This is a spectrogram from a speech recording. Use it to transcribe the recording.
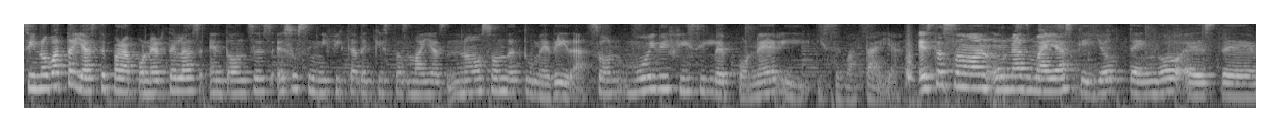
Si no batallaste para ponértelas, entonces eso significa de que estas mallas no son de tu medida. Son muy difícil de poner y, se batalla. Estas son unas mallas que yo tengo, este...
